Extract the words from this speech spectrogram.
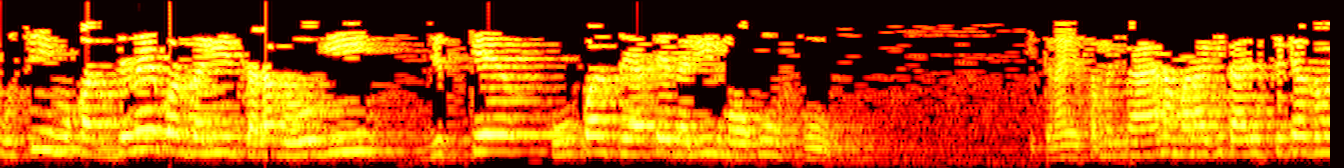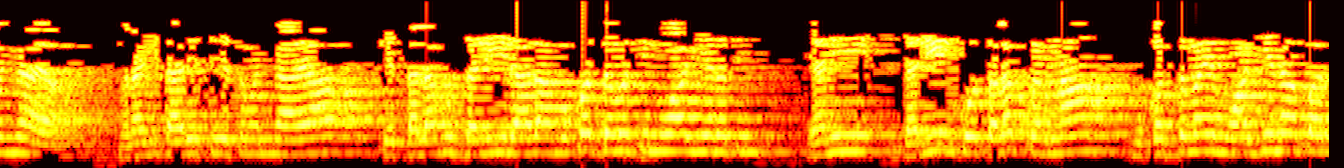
اسی مقدمے پر دلیل طلب ہوگی، جس کے اوپر صحت دلیل موقوف ہو۔ اتنا یہ سمجھ میں آیا نا؟ منع کی تاریخ سے کیا سمجھ میں آیا؟ منع کی تاریخ سے یہ سمجھ میں آیا کہ طلب الدلیل اعلیٰ مقدمہ معینت یعنی دلیل کو طلب کرنا مقدمہ معینہ پر،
